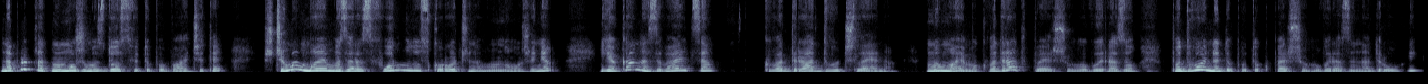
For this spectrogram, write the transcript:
наприклад, ми можемо з досвіду побачити, що ми маємо зараз формулу скороченого множення, яка називається квадрат двочлена. Ми маємо квадрат першого виразу, подвойний добуток першого виразу на другий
